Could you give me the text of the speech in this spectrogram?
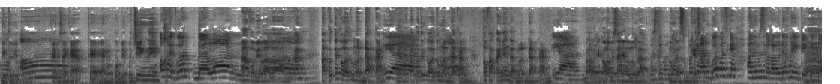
gitu-gitu. Oh. kayak misalnya kayak kayak yang fobia kucing nih. Oh kayak gue balon. Ah fobia balon. Lu kan takutnya kalau itu meledak kan Iya. yang lu takutin kalau itu meledak kan toh faktanya nggak meledak kan Iya. Balonnya. tapi Kalau misalnya lu nggak- lu nggak Perkiraan gue pasti kayak ah ini pasti bakal meledak nih kayak Ah, gitu.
